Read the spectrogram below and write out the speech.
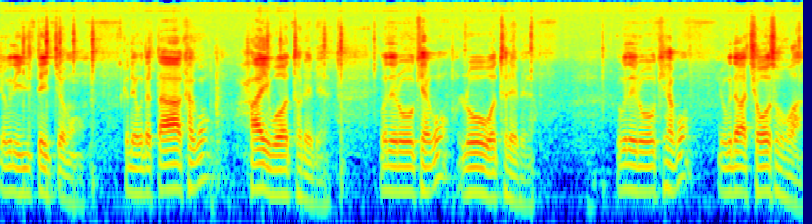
여기도 1대 2.5. 근데 여기다 딱 하고 하이 워터 레벨. 여기다 이렇게 하고 로우 워터 레벨. 여기다 이렇게 하고 여기다가 저소 호환.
